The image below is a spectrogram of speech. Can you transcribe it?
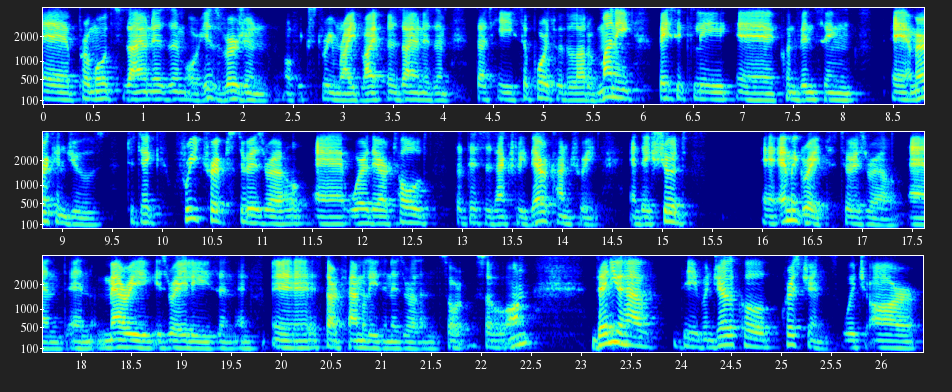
uh, promotes Zionism or his version of extreme right Zionism that he supports with a lot of money, basically uh, convincing uh, American Jews to take free trips to Israel uh, where they are told that this is actually their country and they should uh, emigrate to Israel and, and marry Israelis and, and start families in Israel and so, so on. Then you have the evangelical Christians, which are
